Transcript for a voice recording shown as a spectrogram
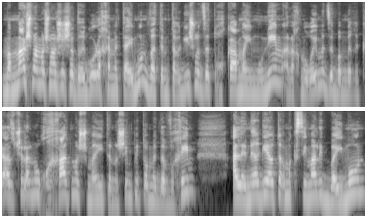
ממש ממש ממש ישדרגו לכם את האימון, ואתם תרגישו את זה תוך כמה אימונים. אנחנו רואים את זה במרכז שלנו, חד משמעית. אנשים פתאום מדווחים על אנרגיה יותר מקסימלית באימון,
